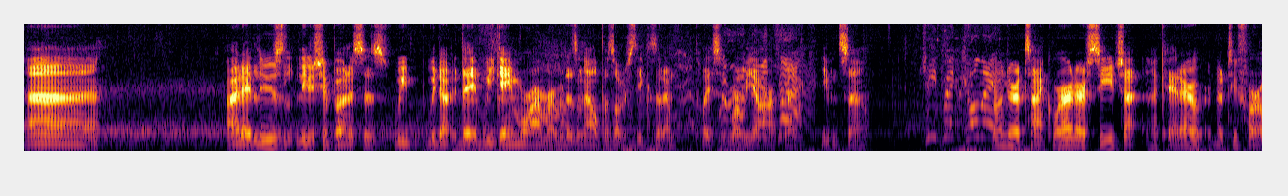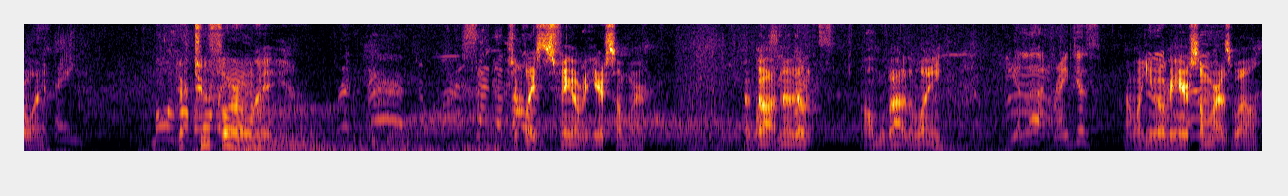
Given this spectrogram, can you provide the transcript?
Uh... Alright, I lose leadership bonuses. We we don't they we gain more armor, but it doesn't help us obviously because I don't place it where we are. But even so, Keep it we're under attack. Where are their siege? At? Okay, they're they're too far away. They're too far away. Should place this thing over here somewhere. Oh god, no! Don't all move out of the way. Be alert, Rangers! I want you over here somewhere as well.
